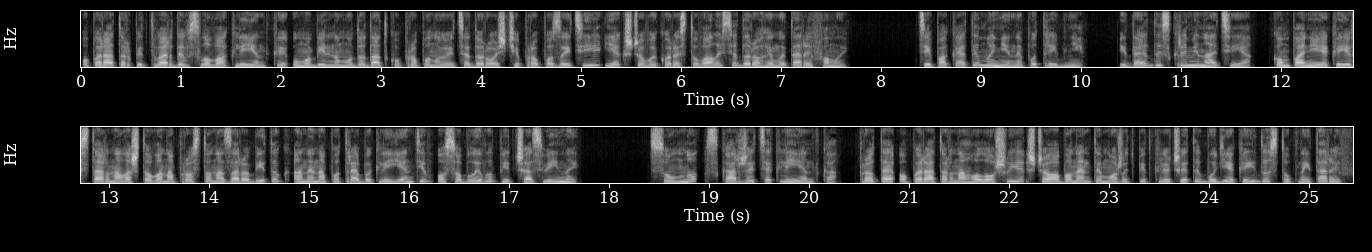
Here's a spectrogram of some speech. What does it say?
Оператор підтвердив слова клієнтки, у мобільному додатку пропонуються дорожчі пропозиції, якщо ви користувалися дорогими тарифами. Ці пакети мені не потрібні. Іде дискримінація. Компанія Київстар налаштована просто на заробіток, а не на потреби клієнтів, особливо під час війни. Сумно, скаржиться клієнтка. Проте оператор наголошує, що абоненти можуть підключити будь-який доступний тариф.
